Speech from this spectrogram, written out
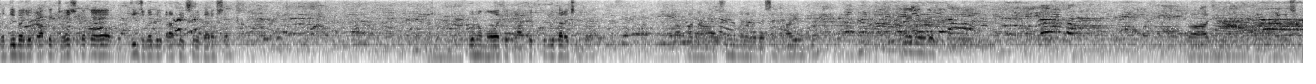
બધી બાજુ ટ્રાફિક જોઈ શકો કે બધી જ બધી ટ્રાફિક છે વધારે છે. પૂનમ હોવાથી ટ્રાફિક ખૂબ વધારે છે મિત્રો. બાપાના સુંદર મજાના દર્શન કરાવી મિત્રો. તો આજના લાઈવ દર્શન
